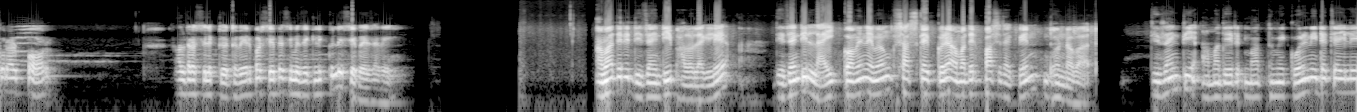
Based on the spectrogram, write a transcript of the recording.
করার পর আলট্রা সিলেক্ট করতে হবে। এরপর সেভ এস ইমেজে ক্লিক করলে সেভ হয়ে যাবে। আমাদের এই ডিজাইনটি ভালো লাগলে ডিজাইনটি লাইক, কমেন্ট এবং সাবস্ক্রাইব করে আমাদের পাশে থাকবেন। ধন্যবাদ। ডিজাইনটি আমাদের মাধ্যমে করে নিতে চাইলে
